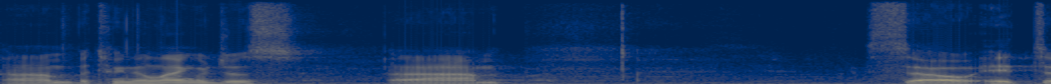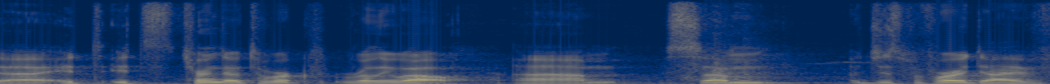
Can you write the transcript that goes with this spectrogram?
um, between the languages. Um, so it, uh, it, it's turned out to work really well. Um, some, just before I dive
